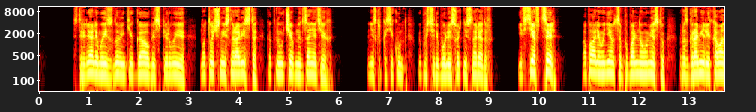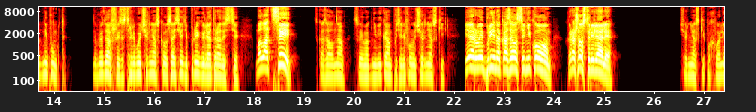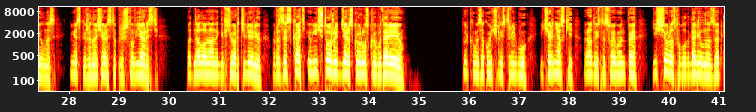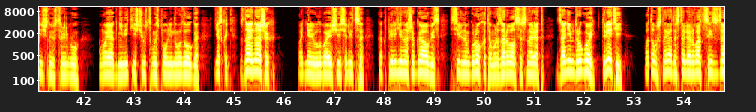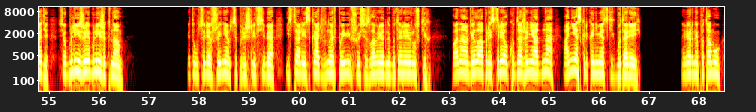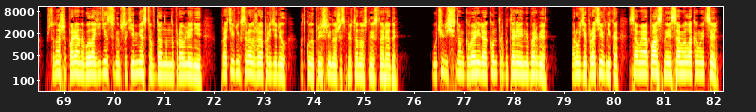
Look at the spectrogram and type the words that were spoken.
Стреляли мы из новеньких гаубиц впервые, но точно и сноровисто, как на учебных занятиях. На несколько секунд выпустили более сотни снарядов. И все в цель! Попали мы немцам по больному месту, разгромили их командный пункт. Наблюдавшие за стрельбой чернявского соседи прыгали от радости. «Молодцы!» — сказал нам, своим огневикам по телефону Чернявский. «Первый блин оказался Никовым! Хорошо стреляли!» Чернявский похвалил нас. Немецкое же начальство пришло в ярость подняло на ноги всю артиллерию, разыскать и уничтожить дерзкую русскую батарею. Только мы закончили стрельбу, и Чернявский, радуясь на своем НП, еще раз поблагодарил нас за отличную стрельбу, а мои огневики с чувством исполненного долга, дескать, знай наших, подняли улыбающиеся лица, как впереди наших гаубиц сильным грохотом разорвался снаряд, за ним другой, третий, потом снаряды стали рваться и сзади, все ближе и ближе к нам. Это уцелевшие немцы пришли в себя и стали искать вновь появившуюся зловредную батарею русских. По нам вела пристрелку даже не одна, а несколько немецких батарей. Наверное, потому, что наша поляна была единственным сухим местом в данном направлении, противник сразу же определил, откуда пришли наши смертоносные снаряды. В училище нам говорили о контрбатарейной борьбе. Орудие противника — самая опасная и самая лакомая цель.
